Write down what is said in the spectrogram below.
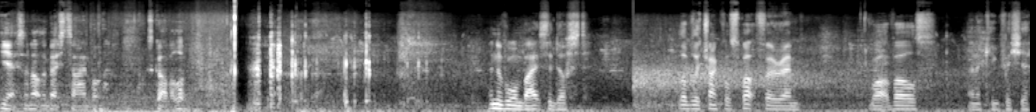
yeah, so not the best time, but let's go have a look. Another one bites the dust. Lovely tranquil spot for um, water voles and a kingfisher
